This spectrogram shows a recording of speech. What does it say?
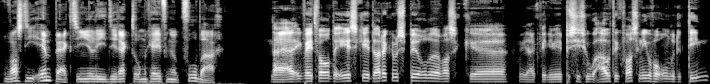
was die impact in jullie directe omgeving ook voelbaar? Nou ja, ik weet wel, de eerste keer dat ik hem speelde was ik, eh, ja, ik weet niet meer precies hoe oud ik was. In ieder geval onder de 10.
